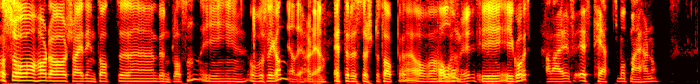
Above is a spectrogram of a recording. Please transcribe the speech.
Og så har da Skeid inntatt uh, bunnplassen i Obos-ligaen. Ja, det har det, ja. Etter det største tapet av Pål alle Humrer. i, i går. Han er estet mot meg her nå.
